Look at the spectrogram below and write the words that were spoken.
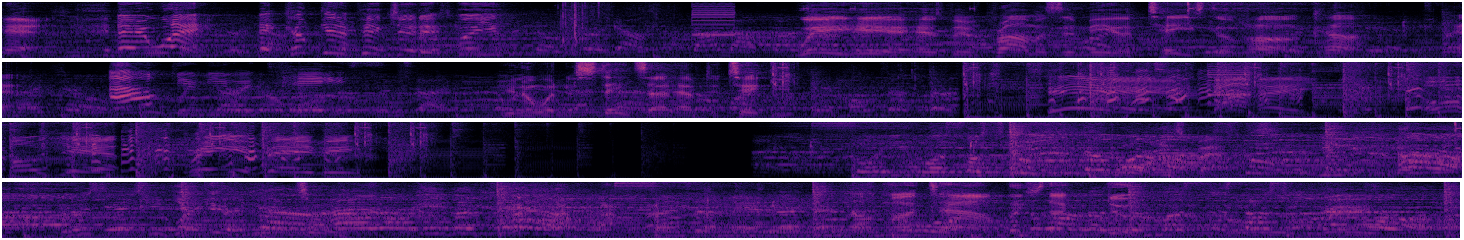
Hey, Wayne. Hey, come get a picture of this, will you? Wade here has been promising me a taste of Hong Kong. I'll give you a taste. You know, in the States, I'd have to take you. Yeah, nice. Oh, yeah. Bring it, baby. Let's bounce. It's my town, least I can do.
